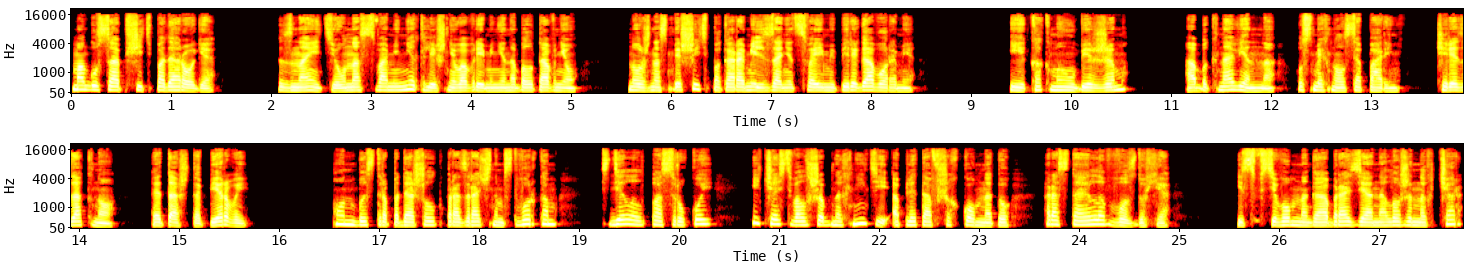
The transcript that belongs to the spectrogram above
могу сообщить по дороге. Знаете, у нас с вами нет лишнего времени на болтовню. Нужно спешить, пока Рамиль занят своими переговорами. И как мы убежим? Обыкновенно, усмехнулся парень. Через окно. Этаж-то первый. Он быстро подошел к прозрачным створкам, сделал пас рукой, и часть волшебных нитей, оплетавших комнату, растаяла в воздухе — из всего многообразия наложенных чар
